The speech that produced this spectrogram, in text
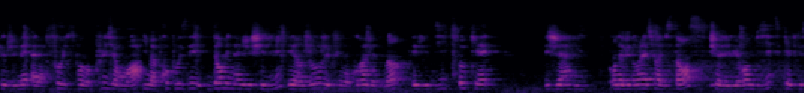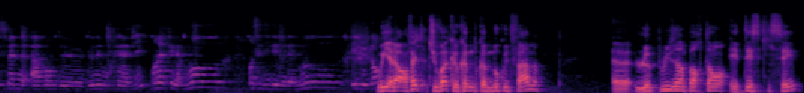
que j'aimais à la folie pendant plusieurs mois. Il m'a proposé d'emménager chez lui et un jour j'ai pris mon courage à deux mains et j'ai dit ok, j'arrive. On avait une relation à distance. Je suis allée lui rendre visite quelques semaines avant de donner mon préavis. On a fait l'amour, on s'est dit des mots d'amour. Et le lendemain, Oui, alors en fait, tu vois que comme, comme beaucoup de femmes, euh, le plus important est esquissé,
